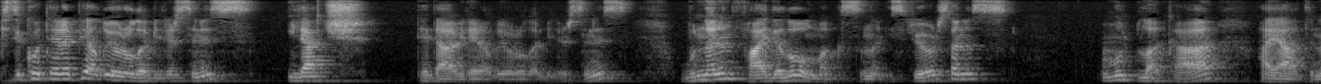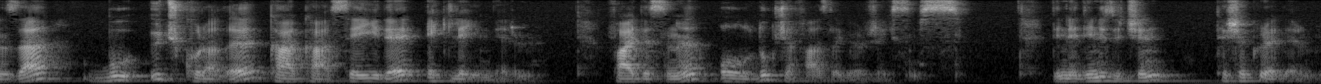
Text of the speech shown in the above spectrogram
Psikoterapi alıyor olabilirsiniz, ilaç tedaviler alıyor olabilirsiniz. Bunların faydalı olmasını istiyorsanız mutlaka hayatınıza bu üç kuralı KKS'yi de ekleyin derim. Faydasını oldukça fazla göreceksiniz. Dinlediğiniz için teşekkür ederim.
